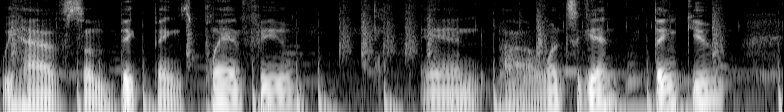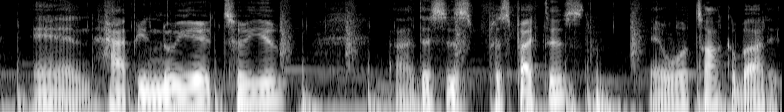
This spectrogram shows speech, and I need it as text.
we have some big things planned for you. And uh, once again, thank you and happy new year to you. Uh, this is Perspectives, and we'll talk about it.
